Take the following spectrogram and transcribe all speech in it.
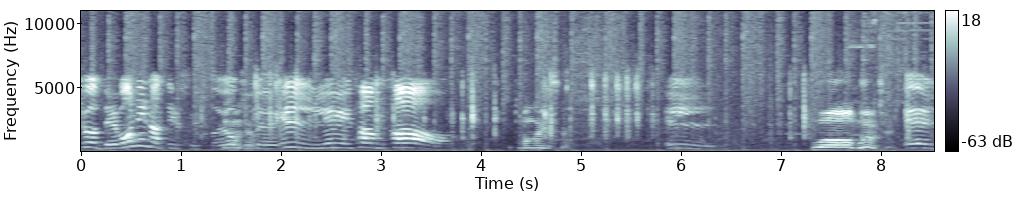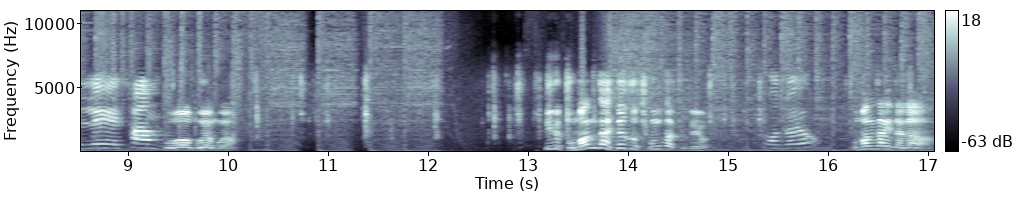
저 네 번이나 뛸 수 있어요. 근데 1, 2, 3, 4. 도망가야겠어요. 1, 우와 뭐야 쟤. 1, 2, 3. 우와 뭐야 뭐야. 이거 도망다녀도 좋은 것 같은데요? 맞아요. 도망다니다가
